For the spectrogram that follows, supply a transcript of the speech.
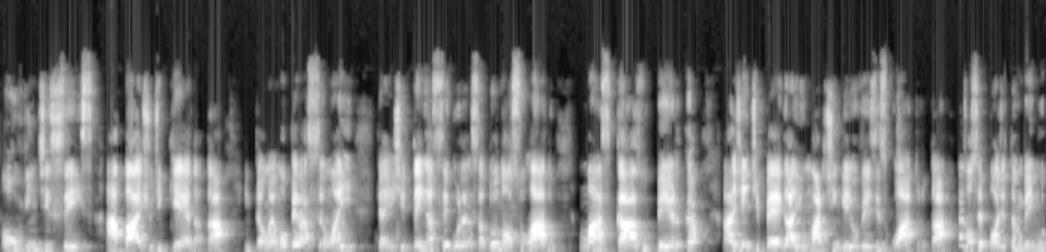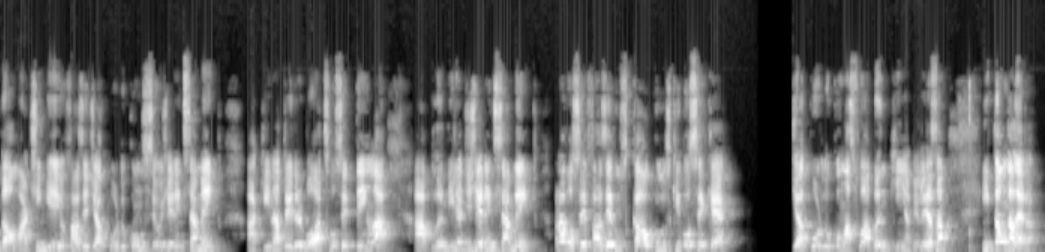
ou 26 abaixo de queda, tá? Então é uma operação aí que a gente tem a segurança do nosso lado, mas caso perca, a gente pega aí um martingale vezes 4, tá? Mas você pode também mudar o martingale fazer de acordo com o seu gerenciamento. Aqui na TraderBots você tem lá a planilha de gerenciamento para você fazer os cálculos que você quer de acordo com a sua banquinha, beleza? Então, galera,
